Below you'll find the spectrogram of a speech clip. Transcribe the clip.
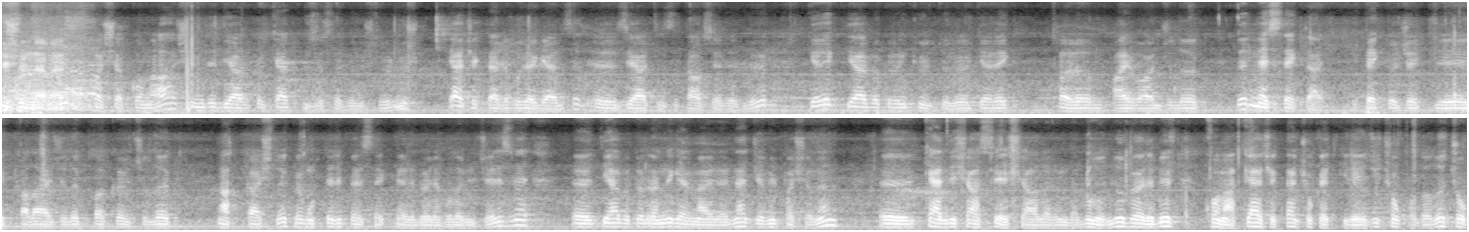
düşünülemez. Paşa Konağı şimdi Diyarbakır Kent Müzesi'ne dönüştürülmüş. Gerçekten de buraya geldiğinizde e, ziyaretinizi tavsiye edebilirim. Gerek Diyarbakır'ın kültürü, gerek tarım, hayvancılık ve meslekler. İpek böcekliği, kalaycılık, bakırcılık, nakkaşlık ve muhtelif meslekleri böyle bulabileceğiniz ve e, Diyarbakır'ın önde gelen ailelerinden Cemil Paşa'nın e, kendi şahsi eşyalarında bulunduğu böyle bir konak. Gerçekten çok etkileyici, çok odalı, çok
